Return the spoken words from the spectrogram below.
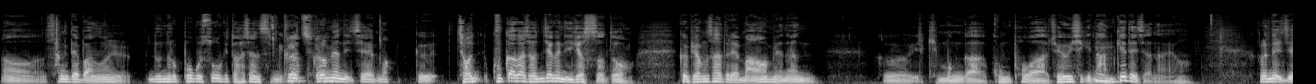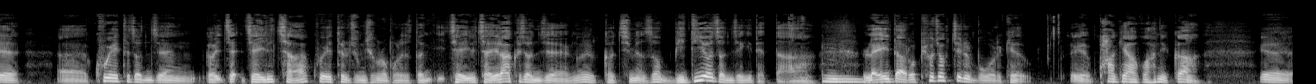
어 상대방을 눈으로 보고 쏘기도 하지 않습니까? 그렇죠. 그러면 이제 막 그 전 국가가 전쟁은 이겼어도 그 병사들의 마음에는 그 이렇게 뭔가 공포와 죄의식이 남게 음. 되잖아요. 그런데 이제 에, 쿠웨이트 전쟁, 그 제, 제1차 쿠웨이트를 중심으로 벌어졌던 제1차 이라크 전쟁을 거치면서 미디어 전쟁이 됐다. 음. 레이더로 표적지를 보고 이렇게 예, 파괴하고 하니까 예,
